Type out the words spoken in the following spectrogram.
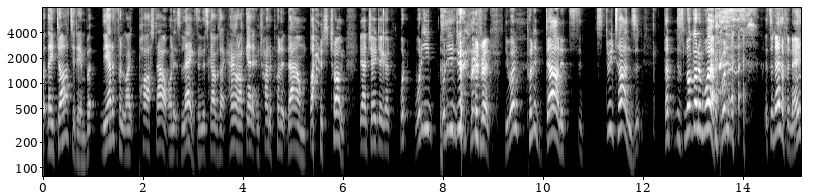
But they darted him, but the elephant like passed out on its legs, and this guy was like, "Hang on, I'll get it," and trying to pull it down by its trunk. Yeah, JJ going, "What? What are you? What are you doing, my friend? You won't pull it down. It's it's three tons. It, that is not going to work. Is, it's an elephant, eh?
